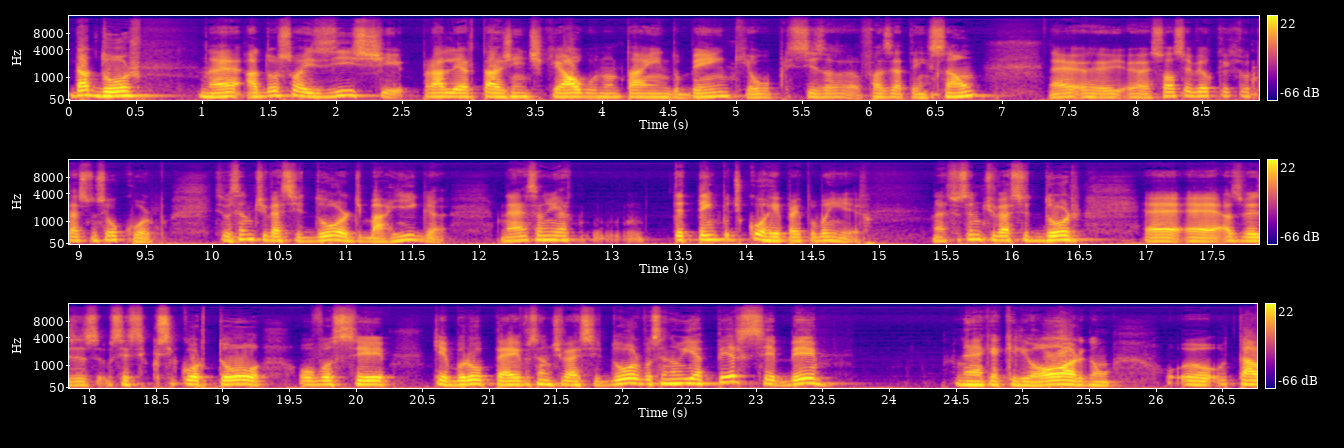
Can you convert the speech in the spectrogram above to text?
da dor. Né? A dor só existe para alertar a gente que algo não está indo bem, que algo precisa fazer atenção. Né? É, é só você ver o que acontece no seu corpo. Se você não tivesse dor de barriga, né, você não ia ter tempo de correr para ir para o banheiro. Né? Se você não tivesse dor, é, é, às vezes você se, se, cortou ou você quebrou o pé e você não tivesse dor, você não ia perceber né, que aquele órgão tá,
